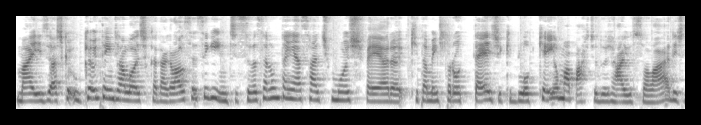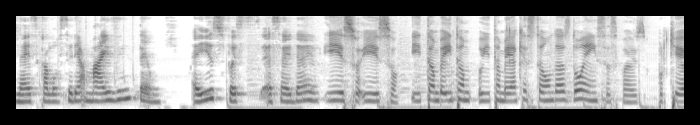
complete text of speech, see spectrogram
Mas eu acho que o que eu entendi a lógica da Glaucia é o seguinte: se você não tem essa atmosfera que também protege, que bloqueia uma parte dos raios solares, né? Esse calor seria mais intenso. É isso? Foi essa a ideia? Isso, isso. E também, tam, e também a questão das doenças, porque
